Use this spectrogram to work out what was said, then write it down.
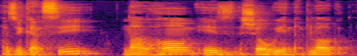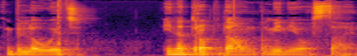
as you can see now home is showing a blog below it in a drop down menu style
